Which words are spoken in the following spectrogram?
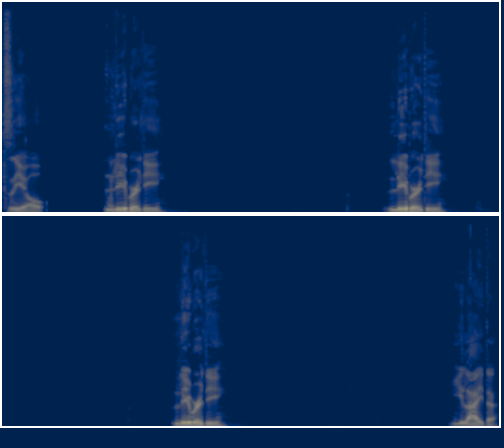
自由 liberty liberty liberty 依赖的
